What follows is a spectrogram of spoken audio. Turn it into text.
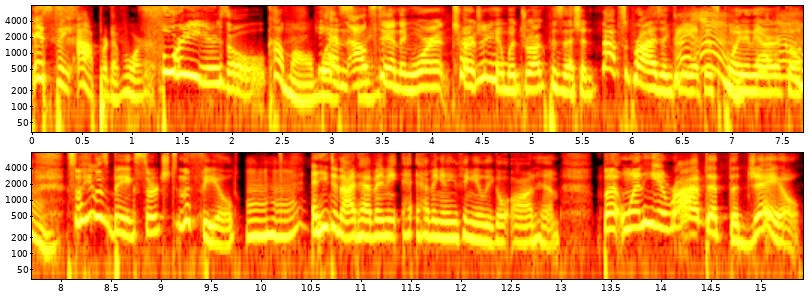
It's the operative word. Forty years old. Come on, He had an outstanding warrant charging him with drug possession. Not surprising to me at this point in the article. So he was being searched in the field, mm-hmm. and he denied having any, having anything illegal on him. But when he arrived at the jail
